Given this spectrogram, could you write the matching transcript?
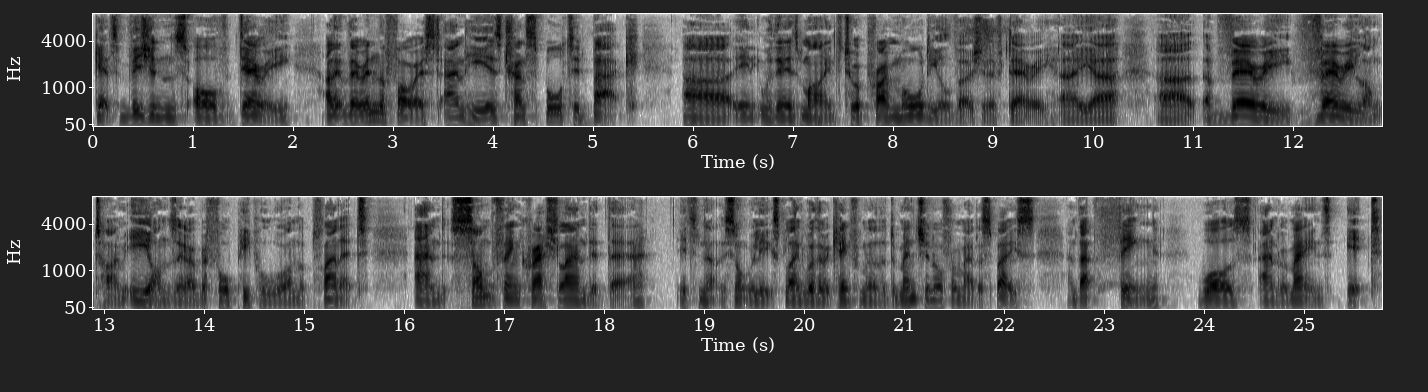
gets visions of Derry. I think they're in the forest and he is transported back uh, in, within his mind to a primordial version of Derry, a uh, uh, a very very long time, eons ago, before people were on the planet, and something crash landed there. It's not it's not really explained whether it came from another dimension or from outer space, and that thing was and remains it,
